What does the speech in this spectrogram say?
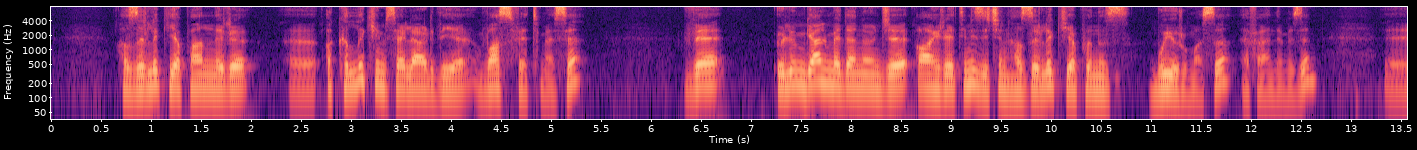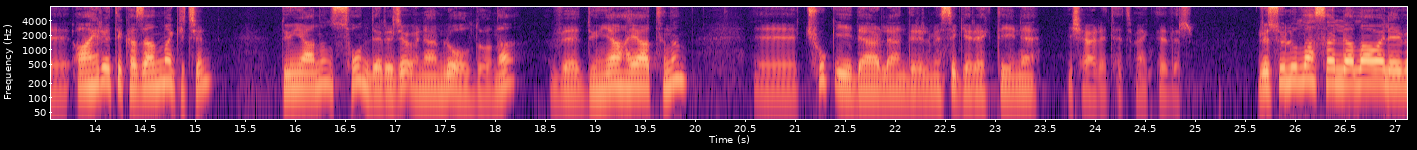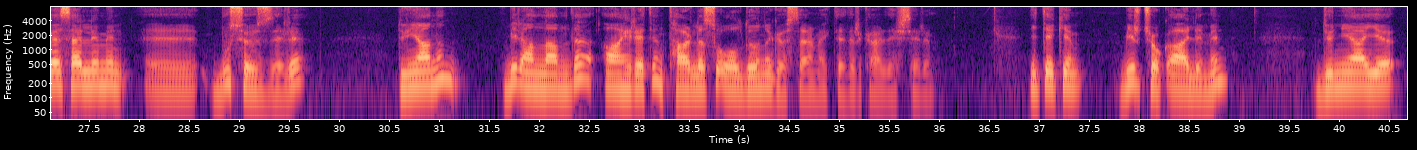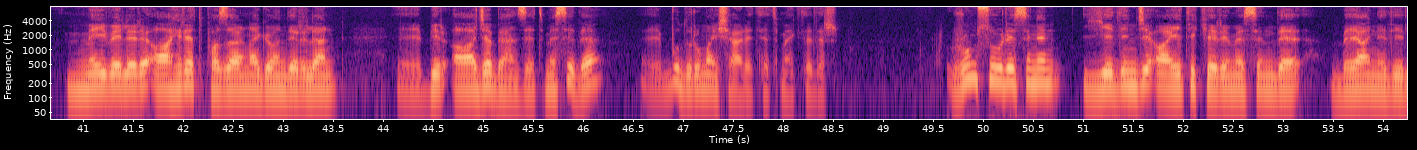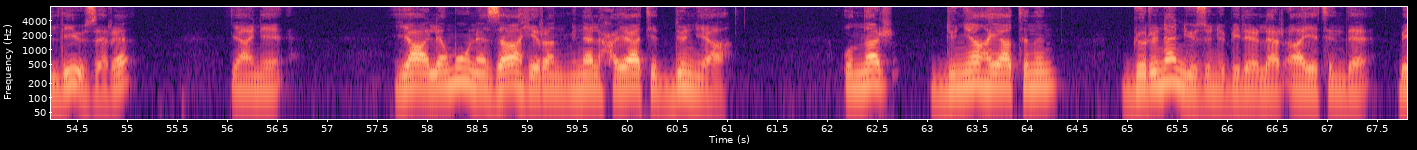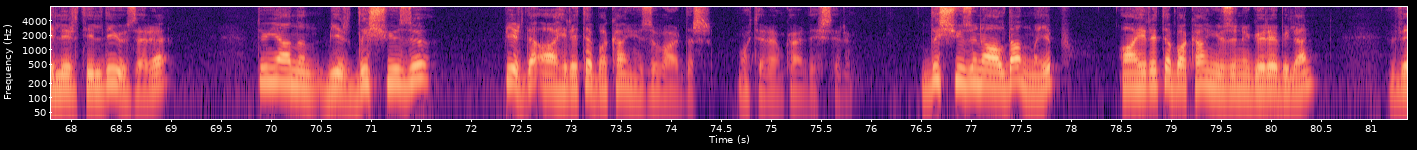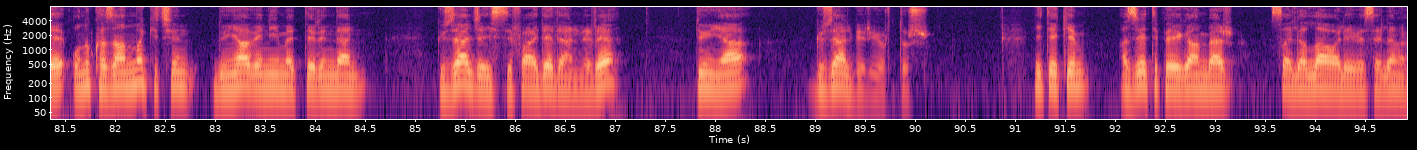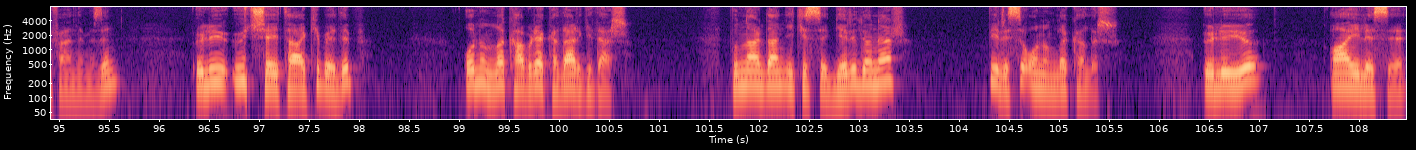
hazırlık yapanları e, akıllı kimseler diye vasfetmesi ve ölüm gelmeden önce ahiretiniz için hazırlık yapınız buyurması Efendimizin e, ahireti kazanmak için dünyanın son derece önemli olduğuna ve dünya hayatının e, çok iyi değerlendirilmesi gerektiğine işaret etmektedir. Resulullah sallallahu aleyhi ve sellemin e, bu sözleri dünyanın bir anlamda ahiretin tarlası olduğunu göstermektedir kardeşlerim. Nitekim birçok alimin dünyayı meyveleri ahiret pazarına gönderilen e, bir ağaca benzetmesi de bu duruma işaret etmektedir. Rum suresinin 7. ayeti kerimesinde beyan edildiği üzere yani ya'lemune zahiran minel hayati dünya onlar dünya hayatının görünen yüzünü bilirler ayetinde belirtildiği üzere dünyanın bir dış yüzü bir de ahirete bakan yüzü vardır muhterem kardeşlerim. Dış yüzüne aldanmayıp ahirete bakan yüzünü görebilen ve onu kazanmak için dünya ve nimetlerinden güzelce istifade edenlere dünya güzel bir yurttur. Nitekim Hazreti Peygamber sallallahu aleyhi ve sellem Efendimizin ölüyü üç şey takip edip onunla kabre kadar gider. Bunlardan ikisi geri döner, birisi onunla kalır. Ölüyü ailesi,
